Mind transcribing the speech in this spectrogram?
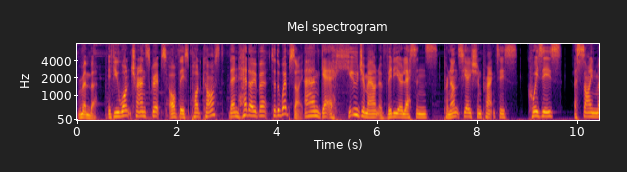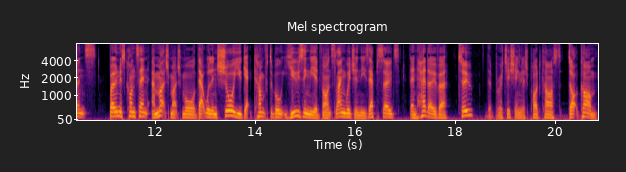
Remember, if you want transcripts of this podcast, then head over to the website and get a huge amount of video lessons, pronunciation practice, quizzes, assignments, bonus content, and much, much more that will ensure you get comfortable using the advanced language in these episodes. Then head over to thebritishenglishpodcast.com.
